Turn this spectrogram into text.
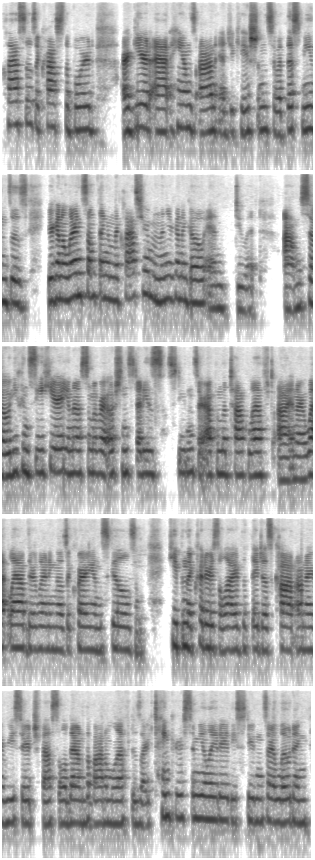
classes across the board are geared at hands-on education. So what this means is you're gonna learn something in the classroom and then you're gonna go and do it. Um, so you can see here, you know, some of our ocean studies students are up in the top left. Uh, in our wet lab, they're learning those aquarium skills and keeping the critters alive that they just caught on our research vessel. Down at the bottom left is our tanker simulator. These students are loading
